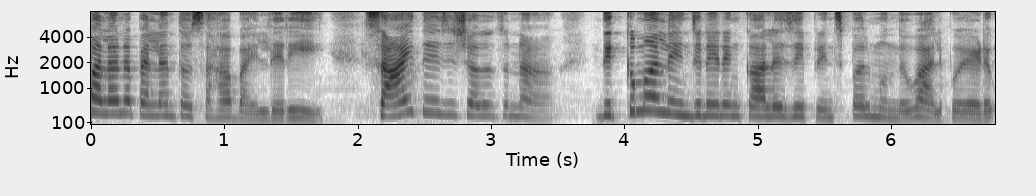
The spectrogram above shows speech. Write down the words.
పలానా పెళ్ళంతో సహా బయలుదేరి సాయి తేజ్ చదువుతున్న దిక్కుమాలిన ఇంజనీరింగ్ కాలేజీ ప్రిన్సిపల్ ముందు వాలిపోయాడు.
